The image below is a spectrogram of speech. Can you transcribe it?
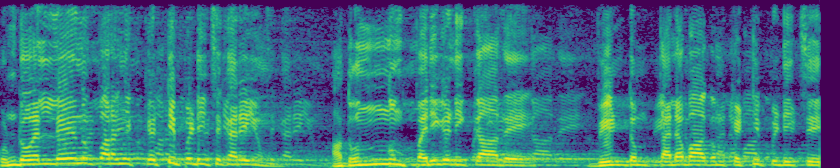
കൊണ്ടുവല്ലേ എന്ന് പറഞ്ഞ് കെട്ടിപ്പിടിച്ച് കരയും. അതൊന്നും പരിഗണിക്കാതെ വീണ്ടും തലഭാഗം കെട്ടിപ്പിടിച്ച്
